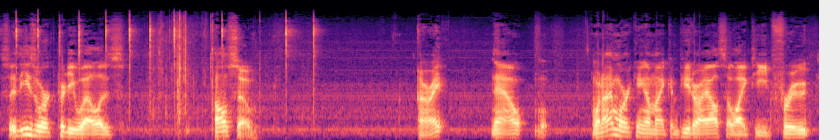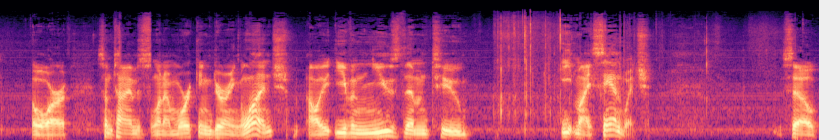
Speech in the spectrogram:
So these work pretty well as also Alright, now when I'm working on my computer I also like to eat fruit or sometimes when I'm working during lunch I'll even use them to eat my sandwich. So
